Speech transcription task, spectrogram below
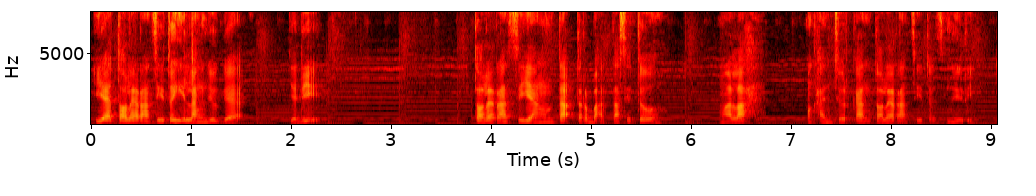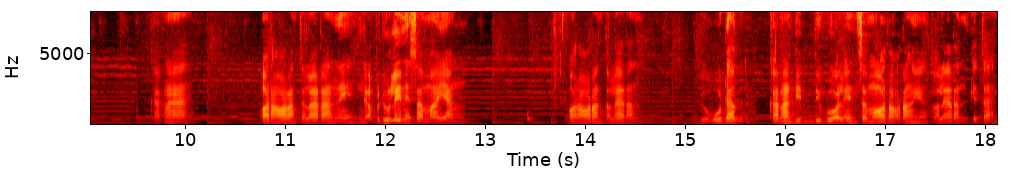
ya toleransi itu hilang juga. Jadi toleransi yang tak terbatas itu malah menghancurkan toleransi itu sendiri. Karena orang-orang toleran nih nggak peduli nih sama yang orang-orang toleran. Ya udah karena di, dibolehin sama orang-orang yang toleran kita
